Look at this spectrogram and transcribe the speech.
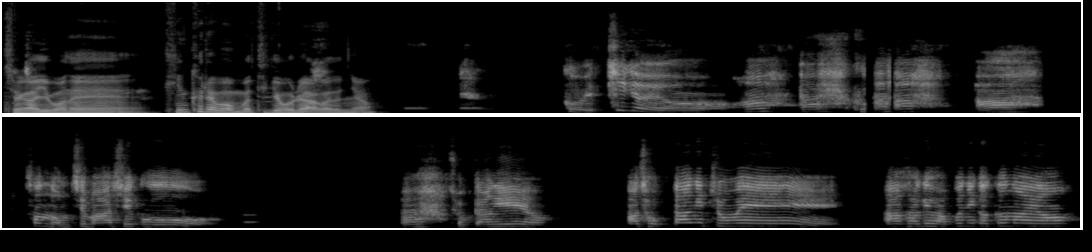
제가 이번에 킹크랩 한번 튀겨보려 하거든요 그거 왜 튀겨요? 아, 아, 그, 아, 아, 선 넘지 마시고, 아, 적당히 해요. 아, 적당히 좀 해. 아, 가게 바쁘니까 끊어요.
